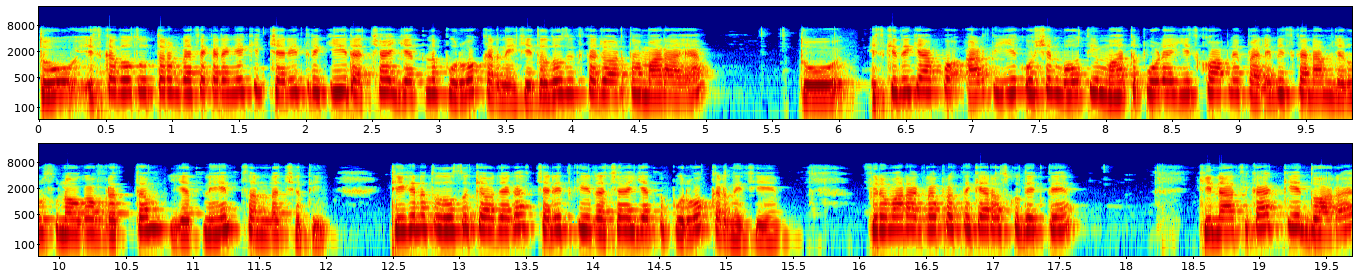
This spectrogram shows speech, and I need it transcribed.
तो इसका दोस्तों उत्तर हम कैसे करेंगे कि चरित्र की रक्षा यत्न पूर्वक करनी चाहिए। तो दोस्तों इसका जो अर्थ हमारा आया तो इसके देखिए आपको अर्थ, ये क्वेश्चन बहुत ही महत्वपूर्ण है। इसको आपने पहले भी इसका नाम ज़रूर सुना होगा, वृत्तम यत्न संरक्षति ठीक है ना? तो दोस्तों, क्या हो जाएगा? चरित्र की रचना यत्न पूर्वक करनी चाहिए। फिर हमारा अगला प्रश्न क्या रहा उसको देखते हैं। कि नासिका के द्वारा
